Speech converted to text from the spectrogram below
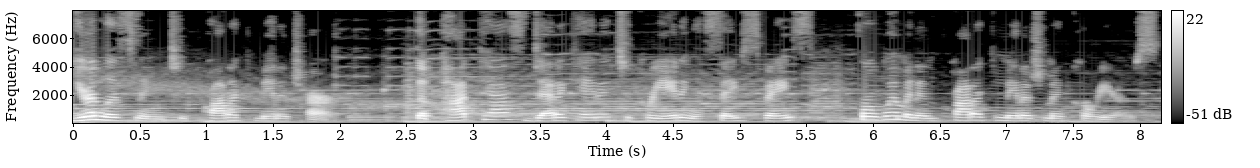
You're listening to Product Manage Her, the podcast dedicated to creating a safe space for women in product management careers.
